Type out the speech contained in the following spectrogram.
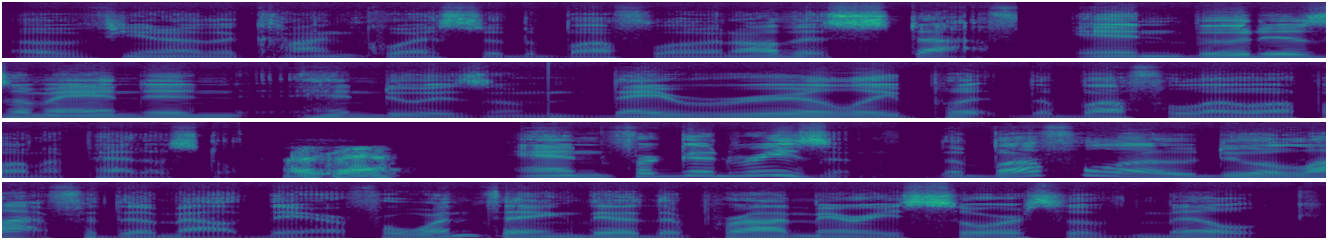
of, you know, the conquest of the buffalo and all this stuff. In Buddhism and in Hinduism, they really put the buffalo up on a pedestal. Okay. And for good reason. The buffalo do a lot for them out there. For one thing, they're the primary source of milk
